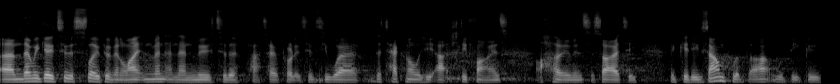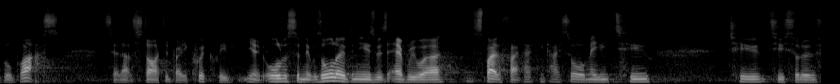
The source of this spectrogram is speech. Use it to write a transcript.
Um, then we go to the slope of enlightenment and then move to the plateau of productivity where the technology actually finds a home in society. A good example of that would be Google Glass. So that started very quickly. You know, all of a sudden it was all over the news, it was everywhere, despite the fact I think I saw maybe two, two, two sort of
